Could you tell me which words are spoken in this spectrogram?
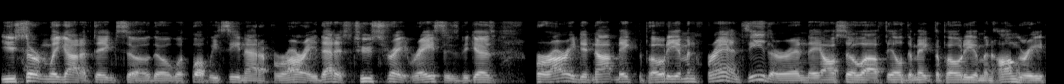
You certainly got to think so, though, with what we've seen out of Ferrari. That is two straight races because Ferrari did not make the podium in France either, and they also uh, failed to make the podium in Hungary,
